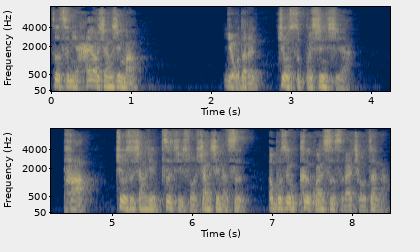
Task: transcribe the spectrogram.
这次你还要相信吗？有的人就是不信邪啊，他就是相信自己所相信的事，而不是用客观事实来求证啊。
